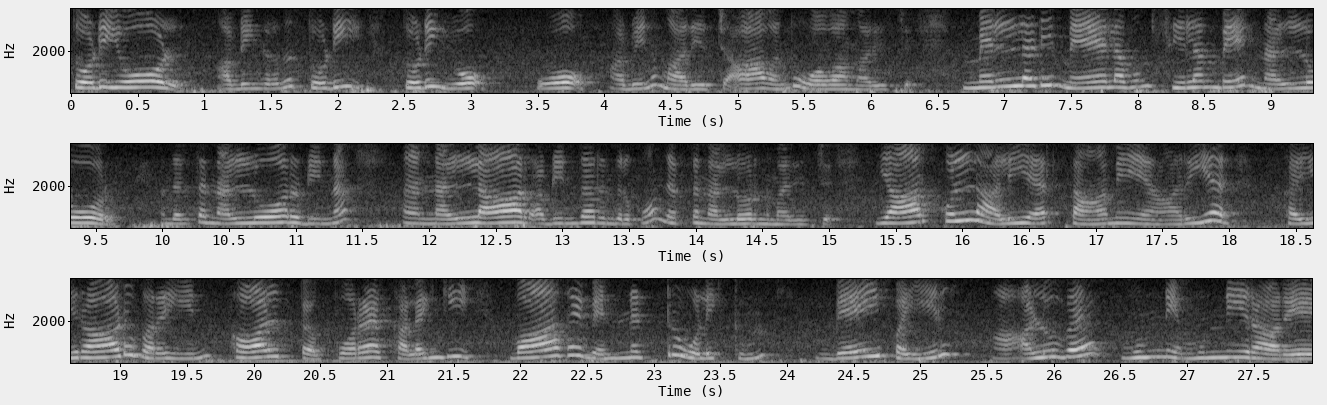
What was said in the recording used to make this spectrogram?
தொடியோல் அப்படிங்கிறது தொடி தொடி யோ ஓ அப்படின்னு மாறிடுச்சு. ஆ வந்து ஓவா மாறிடுச்சு. மெல்லடி மேலவும் சிலம்பே நல்லோர். அந்த இடத்த நல்லோர் அப்படின்னா நல்லார் அப்படின்னு தான் இருந்திருக்கும். அந்த இடத்த நல்லோர்னு மாறிடுச்சு. யார்கொல் அழியர் தாமே அறியர் கயிறாடு வரையின் கால் ப பொற கலங்கி வாகை வெண்ணற்று ஒழிக்கும் வேய் பையில் அழுவ முன்னி முன்னீராரே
